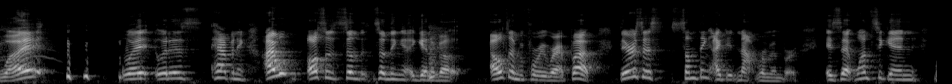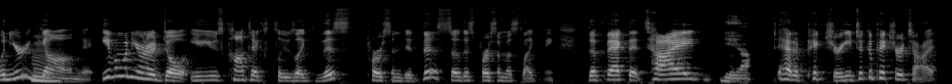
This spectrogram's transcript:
what? what? What is happening? I will also some, something again about Elton before we wrap up. There's this something I did not remember is that once again, when you're Hmm. young, even when you're an adult, you use context clues like this person did this, so this person must like me. The fact that Tai yeah. had a picture. He took a picture of Tai.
